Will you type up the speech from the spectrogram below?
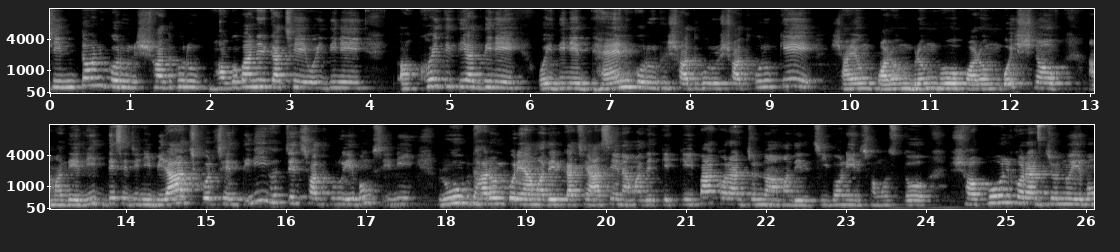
চিন্তন করুন। সদ্গুরু ভগবানের কাছে ওই দিনে অক্ষয় তৃতীয়ার দিনে ওই দিনে ধ্যান করুন সদ্গুরু, সদ্গুরুকে স্বয়ং পরম ব্রহ্ম, পরম বৈষ্ণব, আমাদের হৃদদেশে যিনি বিরাজ করছেন, তিনিই হচ্ছেন সদ্গুরু এবং তিনি রূপ ধারণ করে আমাদের কাছে আসেন, আমাদেরকে কৃপা করার জন্য, আমাদের জীবনের সমস্ত সফল করার জন্য এবং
